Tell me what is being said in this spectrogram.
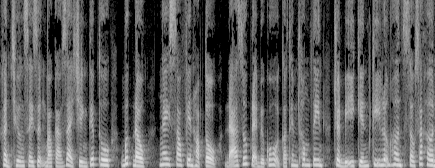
khẩn trương xây dựng báo cáo giải trình tiếp thu bước đầu ngay sau phiên họp tổ đã giúp đại biểu Quốc hội có thêm thông tin, chuẩn bị ý kiến kỹ lưỡng hơn, sâu sắc hơn,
